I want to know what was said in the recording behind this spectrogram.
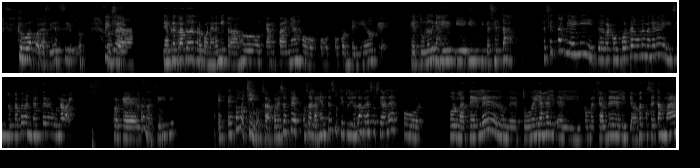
como por así decirlo. Sí, o claro. sea, siempre trato de proponer en mi trabajo campañas o, o, contenido que, que, tú lo digas y, y, te sientas te sientas bien y te reconforta de alguna manera y sin tratar de venderte una vaina. Porque, bueno, sí, es, es, como chimbo, o sea, por eso es que, o sea, la gente sustituyó las redes sociales por, por la tele, donde tú veías el, el, comercial de limpiador de posetas más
